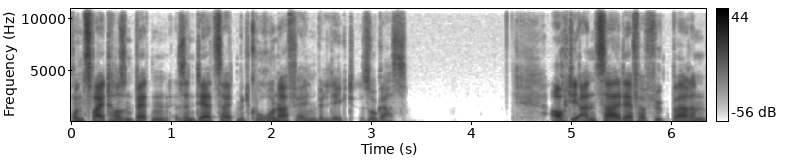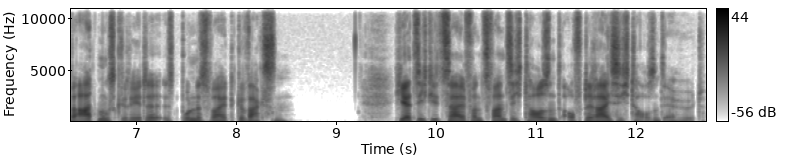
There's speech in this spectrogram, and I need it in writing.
Rund 2000 Betten sind derzeit mit Corona-Fällen belegt, so Gass. Auch die Anzahl der verfügbaren Beatmungsgeräte ist bundesweit gewachsen. Hier hat sich die Zahl von 20.000 auf 30.000 erhöht.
